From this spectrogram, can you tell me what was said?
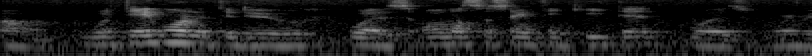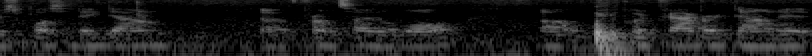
Um, what Dave wanted to do was almost the same thing Keith did, was where we were supposed to dig down the front side of the wall. Uh, we put fabric down it,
